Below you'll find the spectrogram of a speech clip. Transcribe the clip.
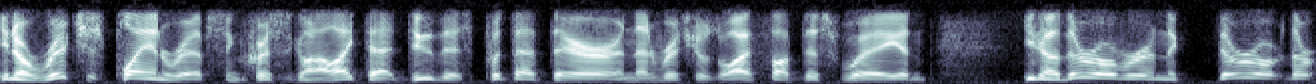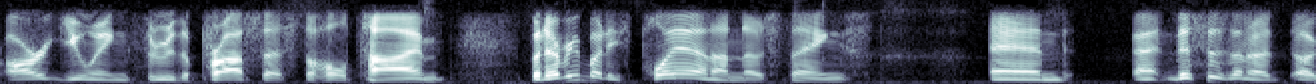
You know, Rich is playing riffs, and Chris is going, "I like that. Do this. Put that there." And then Rich goes, "Well, I thought this way." And you know, they're over in the they're they're arguing through the process the whole time, but everybody's playing on those things and uh, this isn't a, a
